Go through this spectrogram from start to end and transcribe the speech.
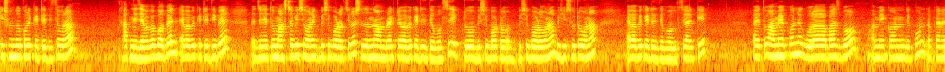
কি সুন্দর করে কেটে দিছে ওরা। আপনি যেভাবে বলবেন, এভাবে কেটে দিবে। যেহেতু মাছটা বেশি, অনেক বেশি বড় ছিল, সেজন্য আমরা একটু এভাবে কেটে দিতে বলছি। একটু বেশি বড় বেশি বড়ও না, বেশি ছোটোও না। এভাবে কেটে দিতে বলছি আর কি। তো আমি এখন গোলা বাছবো আমি এখন দেখুন, এখানে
